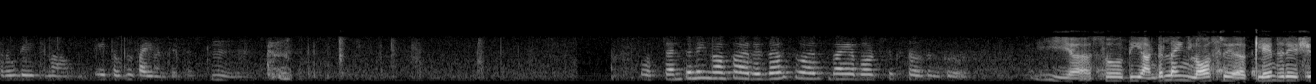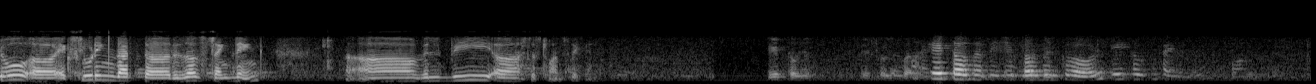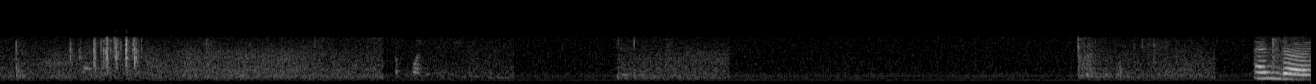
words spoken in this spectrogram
around 8 now, 8,500. Hmm. So strengthening of our reserves was by about 6,000 crores. Yeah, so the underlying loss uh, claims ratio, uh, excluding that uh, reserve strengthening, uh, will be, uh, just one second. 8,000. 8,000 8, crores. 8,500. And uh,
